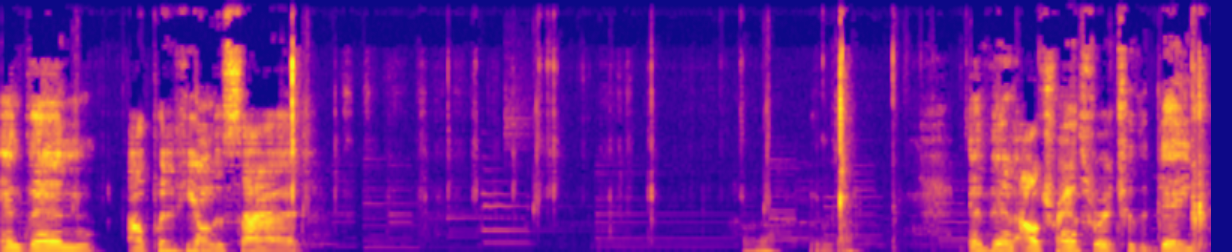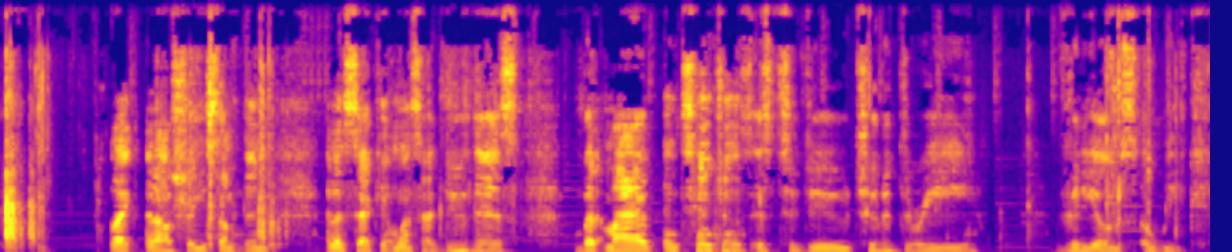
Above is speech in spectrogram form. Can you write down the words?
and then I'll put it here on the side. Oh, here we go and then I'll transfer it to the day. Like, and I'll show you something in a second once I do this. But my intentions is to do two to three videos a week.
